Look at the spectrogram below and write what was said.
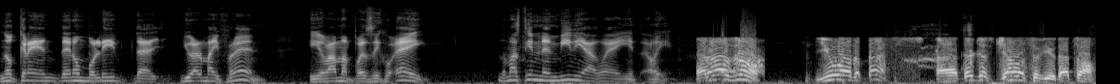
no creen, they don't believe that you are my friend. Y Obama pues dijo, hey, nomás tienen envidia, güey. Oye, Erasno, you are the best. Uh, they're just jealous of you, that's all.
